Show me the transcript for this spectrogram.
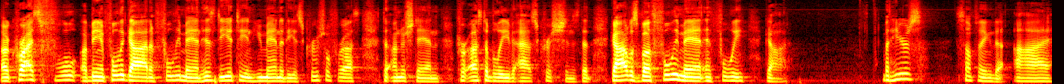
uh, Christ full, uh, being fully God and fully man, his deity and humanity is crucial for us to understand, for us to believe as Christians, that God was both fully man and fully God. But here's something that I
